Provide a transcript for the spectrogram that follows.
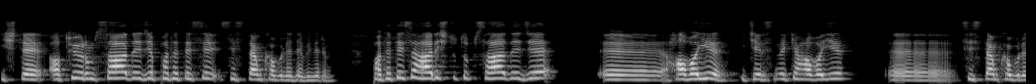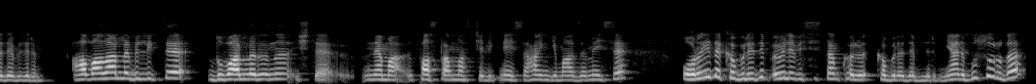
işte atıyorum sadece patatesi sistem kabul edebilirim. Patatesi hariç tutup sadece e, havayı, içerisindeki havayı e, sistem kabul edebilirim. Havalarla birlikte duvarlarını işte ne paslanmaz çelik neyse hangi malzeme ise Orayı da kabul edip öyle bir sistem kabul edebilirim. Yani bu soruda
